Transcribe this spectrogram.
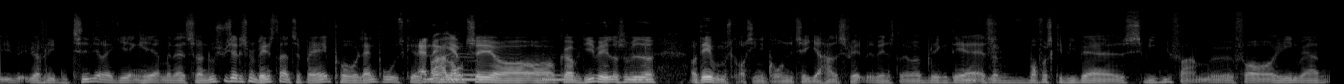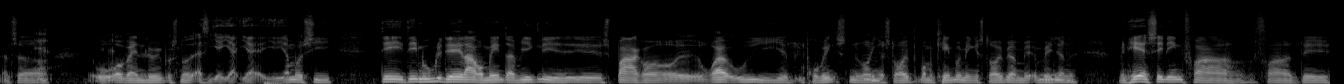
i, i hvert fald i den tidligere regering her, men altså, nu synes jeg, ligesom Venstre er tilbage på landbruget, skal Ja, bare have lov til at, at gøre, hvad de vil, og så videre. Og det er jo måske også en af grundene til, at jeg har det svært ved Venstre i øjeblikket. Det er, altså, hvorfor skal vi være svinefarm øh, for hele verden? Altså, Ja. og vandløb og sådan noget. Altså, jeg, jeg, jeg, jeg må sige, det, det er muligt, det er et argument, der virkelig øh, sparker øh, røv ude i, øh, provinsen, hvor, Inger Støjbe, hvor man kæmper med Inger Støjbe om, om vælgerne. Men her er set en fra, fra det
